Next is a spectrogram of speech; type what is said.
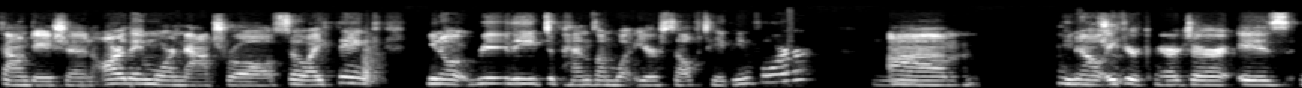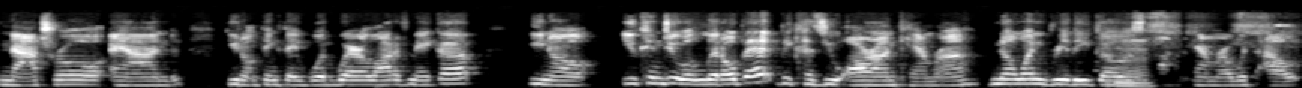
foundation? Are they more natural? So i think you know it really depends on what you're self taping for. Mm-hmm. um you know if your character is natural and you don't think they would wear a lot of makeup you know you can do a little bit because you are on camera. No one really goes mm. on camera without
